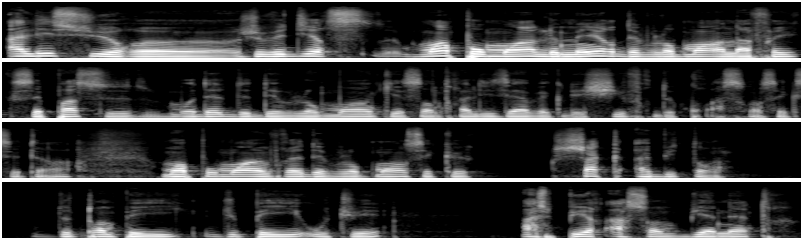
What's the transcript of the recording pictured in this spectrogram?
aller sur, euh, je veux dire, moi pour moi, le meilleur développement en Afrique, c'est pas ce modèle de développement qui est centralisé avec les chiffres de croissance, etc. Moi pour moi, un vrai développement, c'est que chaque habitant de ton pays, du pays où tu es, aspire à son bien-être,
